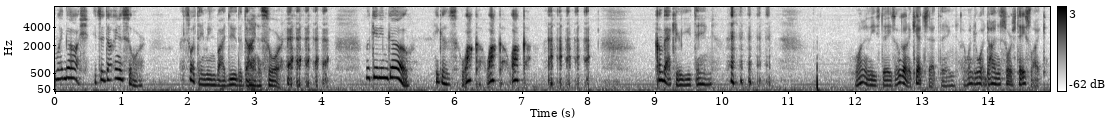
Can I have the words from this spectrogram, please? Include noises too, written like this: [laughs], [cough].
Oh my gosh, it's a dinosaur. That's what they mean by do the dinosaur. [laughs] Look at him go. He goes waka waka waka. [laughs] Come back here, you thing. [laughs] One of these days I'm gonna catch that thing. I wonder what dinosaurs taste like.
